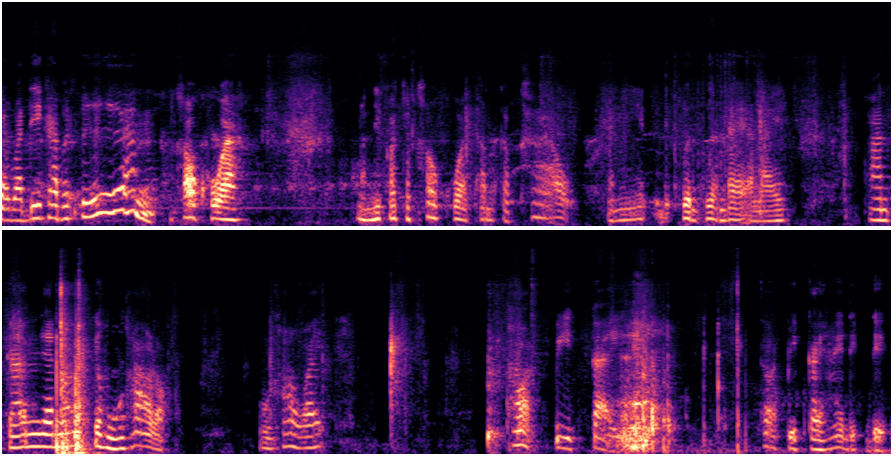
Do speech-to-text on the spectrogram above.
สวัสดีค่ะเพื่อนๆเข้าครัว วันนี้ก็จะเข้าครัวทำกับข้าว อันนี้เพื่อนๆได้อะไร ทานกันยันไม่จะหุงข้าวหรอกหุงข้าวไว้ ทอดปีกไก่ ทอดปีกไก่ให้เด็ก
